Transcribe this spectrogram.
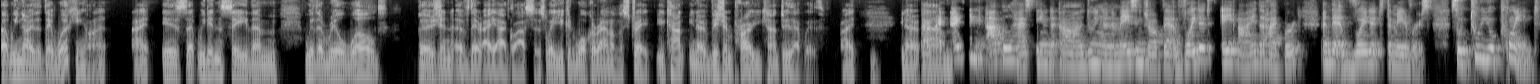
but we know that they're working on it. Right, is that we didn't see them with a real world version of their AR glasses where you could walk around on the street. You can't, you know, Vision Pro. You can't do that with, right? Hmm. You know, Uh, I- um, I think Apple has been uh, doing an amazing job. They avoided AI, the hype word, and they avoided the metaverse. So, to your point,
